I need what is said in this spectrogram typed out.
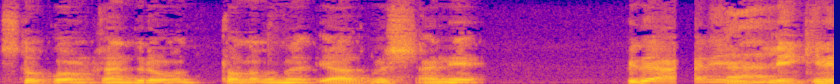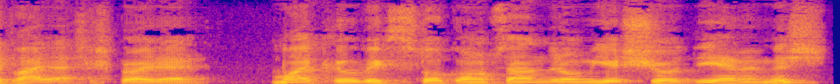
Stockholm Syndrome'un tanımını yazmış. Hani bir de hani ha. linkini paylaşmış böyle. Michael Vick Stockholm Sendromu yaşıyor diyememiş.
